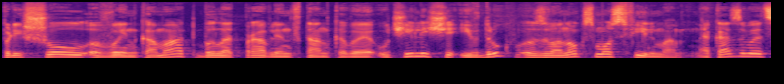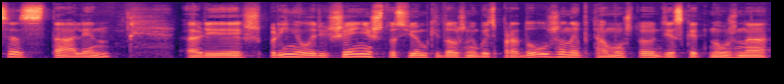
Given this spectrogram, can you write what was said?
пришел в военкомат, был отправлен в танковое училище, и вдруг звонок с Мосфильма. Оказывается, Сталин принял решение, что съемки должны быть продолжены, потому что, дескать, нужно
